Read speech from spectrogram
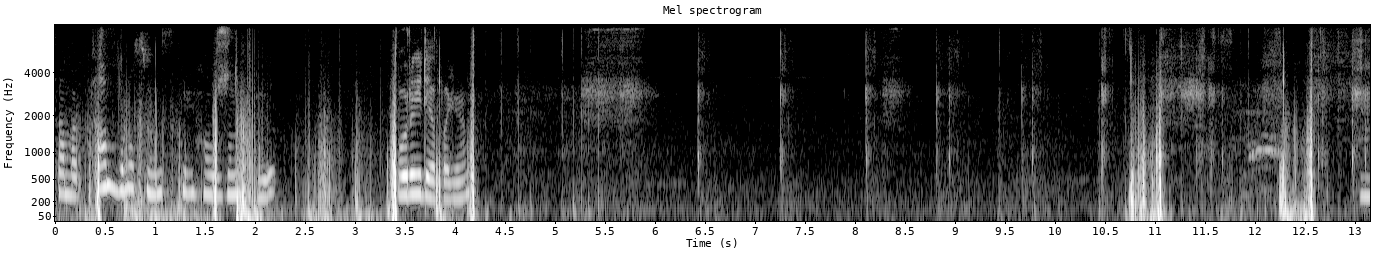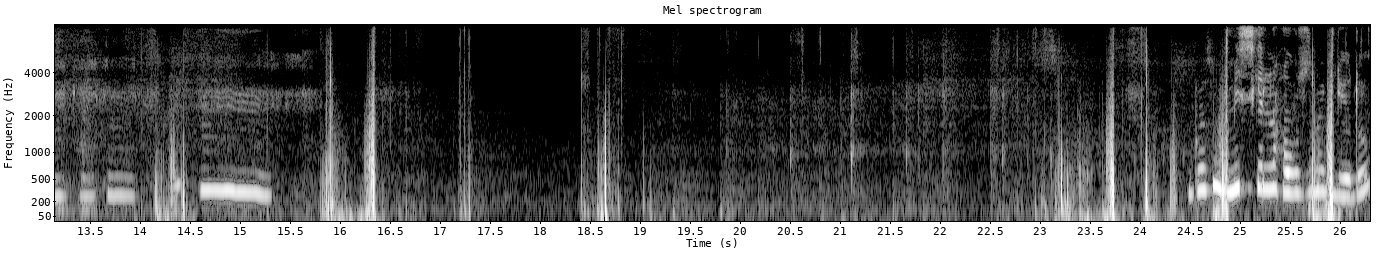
Tamam bak tam burası miskin havuzuna gidiyor. Orayı da yapacağım. Burası miskelin havuzuna gidiyordu.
